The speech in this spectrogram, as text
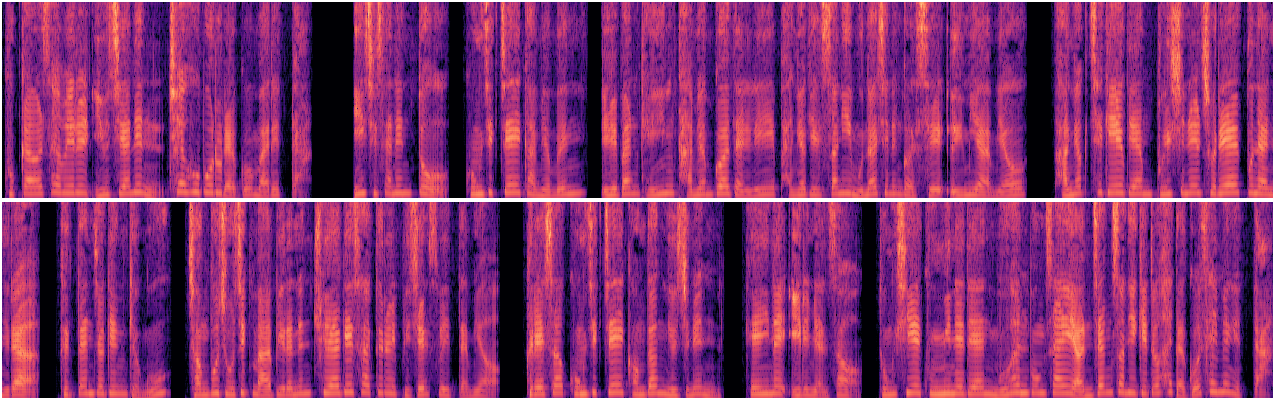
국가와 사회를 유지하는 최후보루라고 말했다. 이 지사는 또 공직자의 감염은 일반 개인 감염과 달리 방역 일선이 무너지는 것을 의미하며 방역 체계에 대한 불신을 초래할 뿐 아니라 극단적인 경우 정부 조직 마비라는 최악의 사태를 빚을 수 있다며 그래서 공직자의 건강 유지는 개인에 이르면서 동시에 국민에 대한 무한 봉사의 연장선이기도 하다고 설명했다.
